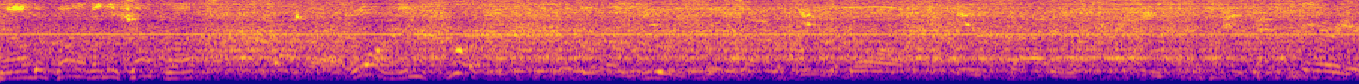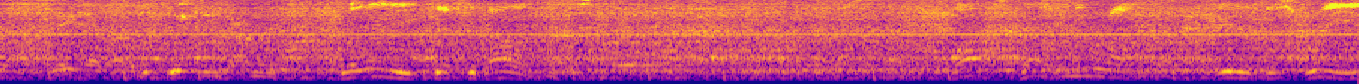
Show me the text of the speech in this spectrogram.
Down to five on the shot clock. Warren, good. They're doing a really good job of getting the ball inside and attacking. And that's an area they have completely dominated. Delaney gets to Collins. Hawks passing it around. Here's the screen.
